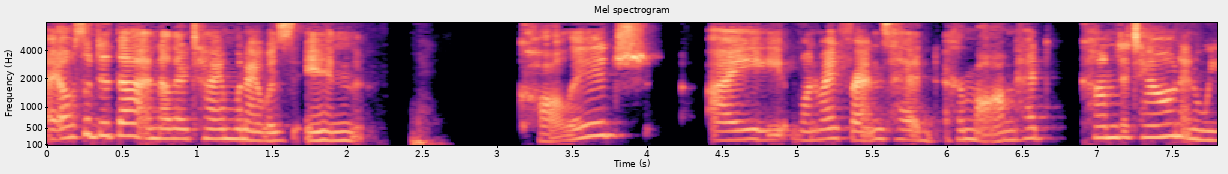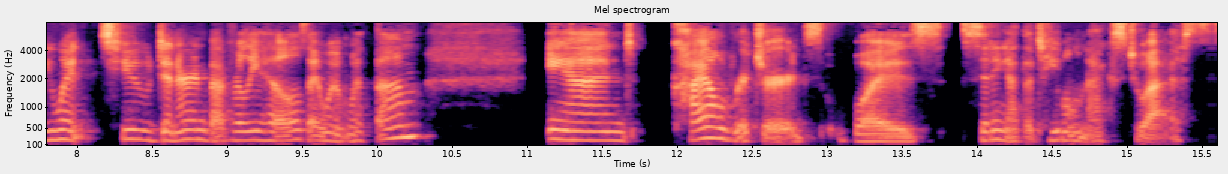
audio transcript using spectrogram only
I also did that another time when I was in college. I one of my friends had her mom had come to town and we went to dinner in Beverly Hills. I went with them. And Kyle Richards was sitting at the table next to us.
